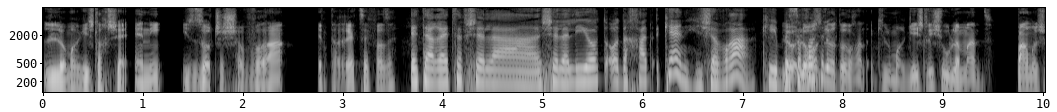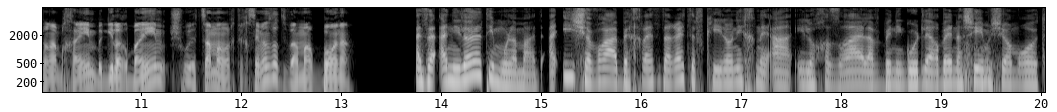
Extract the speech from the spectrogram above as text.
לא מרגיש לך שאני היא זאת ששברה את הרצף הזה? את הרצף של, ה... של הלהיות עוד אחת, כן, היא שברה, כי לא, בסופו לא רק של... להיות עוד אחד, כאילו מרגיש לי שהוא למד. פעם ראשונה בחיים, בגיל 40, שהוא יצא מהמערכת היחסים הזאת ואמר בואנה, אז אני לא יודעת אם הוא למד. היא שברה בהחלט את הרצף, כי היא לא נכנעה, היא לא חזרה אליו, בניגוד להרבה נשים נכון. שאומרות,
